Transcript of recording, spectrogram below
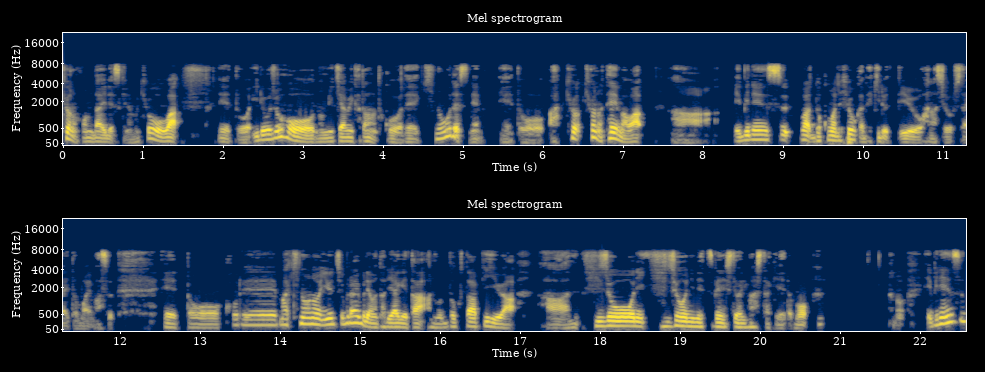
今日の本題ですけども、今日は、えっ、ー、と、医療情報の見極め方のところで、昨日ですね、えっ、ー、と、あ、今日、今日のテーマは、あエビデンスはどこまで評価できるっていうお話をしたいと思います。えっ、ー、と、これ、まあ、昨日の YouTube ライブでも取り上げた、あの、ドクター P は、あ非常に、非常に熱弁しておりましたけれども、あの、エビデンスっ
